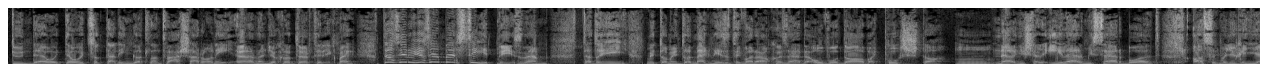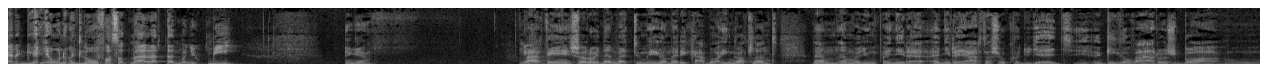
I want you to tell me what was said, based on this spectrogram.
Tünde, hogy te hogy szoktál ingatlant vásárolni, velem nem gyakran történik meg, de azért, hogy az ember szétnéz, nem? Tehát, hogy így, mit tudom, tudod, megnézed, hogy van-e a közelben óvoda, vagy posta, mm. ne hogy Isten, élelmiszerbolt. Az, hogy mondjuk egy ilyen genyó nagy lófaszot melletted, mondjuk mi, Igen. Bár tény is valahogy nem vettünk még Amerikába ingatlant, nem, nem vagyunk mennyire, ennyire jártasok, hogy ugye egy gigavárosba mm,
